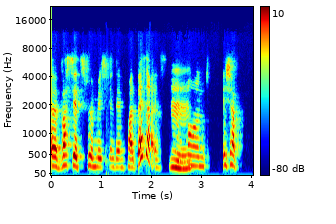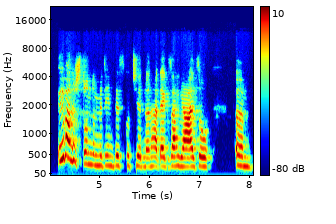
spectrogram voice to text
äh, was jetzt für mich in dem Fall besser ist. Mhm. Und ich habe über eine Stunde mit ihm diskutiert und dann hat er gesagt, ja, also ähm,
